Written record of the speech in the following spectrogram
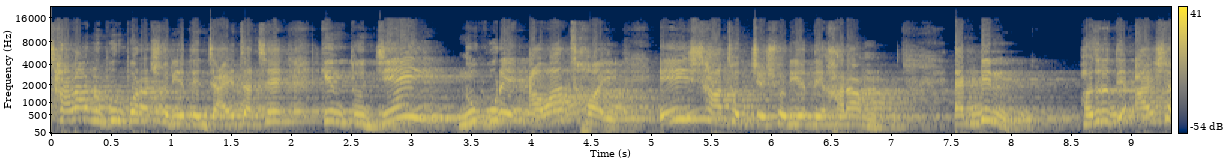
ছাড়া নুপুর পরা শরীয়তে জায়েজ আছে। কিন্তু যেই নুপুরে আওয়াজ হয়, এই সাজ হচ্ছে শরীয়তে হারাম। একদিন হজরতে আয়সা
